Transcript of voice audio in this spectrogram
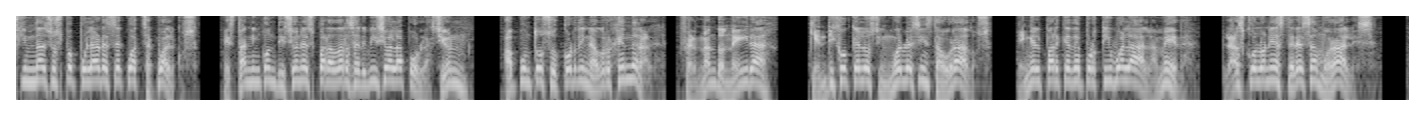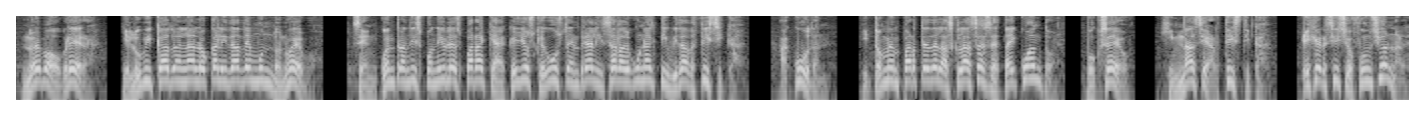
gimnasios populares de Coatzacoalcos están en condiciones para dar servicio a la población, apuntó su coordinador general, Fernando Neira, quien dijo que los inmuebles instaurados en el Parque Deportivo La Alameda, las colonias Teresa Morales, Nueva Obrera y el ubicado en la localidad de Mundo Nuevo, se encuentran disponibles para que aquellos que gusten realizar alguna actividad física acudan y tomen parte de las clases de taekwondo, boxeo, gimnasia artística, ejercicio funcional,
